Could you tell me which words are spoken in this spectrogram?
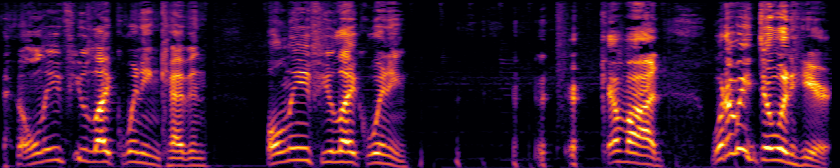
only if you like winning, Kevin. Only if you like winning. Come on. What are we doing here?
